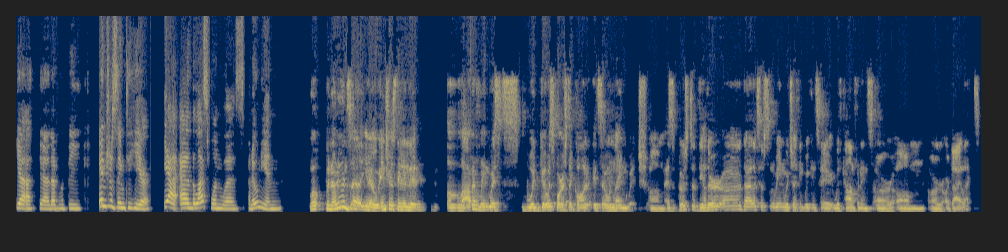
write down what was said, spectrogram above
yeah, yeah, that would be interesting to hear. Yeah, and the last one was Pannonian. Well, Pannonian's, uh, you know, interesting in that a lot of linguists would go as far as to call it its own language, um, as opposed to the other uh, dialects of Slovene, which I think we can say with confidence are um, are, are dialects.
